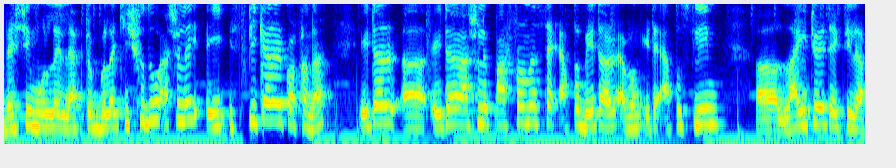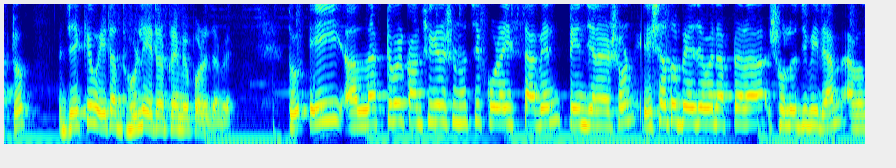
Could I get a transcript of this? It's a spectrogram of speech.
বেশি মূল্যের ল্যাপটপগুলো কি শুধু আসলে এই স্পিকারের কথা না এটার আহ, এটা আসলে পারফরমেন্সটা এত বেটার এবং এটা এত স্লিম লাইট ওয়েট একটি ল্যাপটপ যে কেউ এটা ধরলে এটার প্রেমে পড়ে যাবে। তো এই ল্যাপটপের কনফিগারেশন হচ্ছে কোরাই সেভেন টেন জেনারেশন এর সাথে পেয়ে যাবেন আপনারা ষোলো জিবি র্যাম এবং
